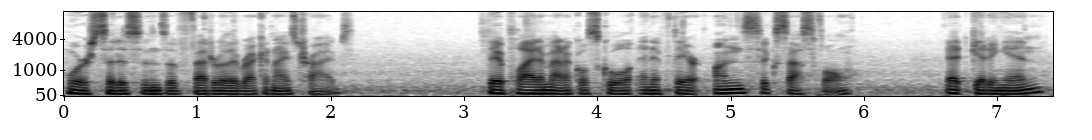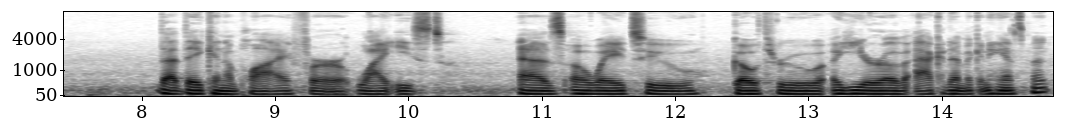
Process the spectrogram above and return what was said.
who are citizens of federally recognized tribes. They apply to medical school, and if they are unsuccessful at getting in, that they can apply for Wy'east as a way to go through a year of academic enhancement,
